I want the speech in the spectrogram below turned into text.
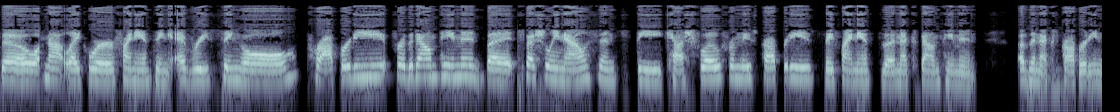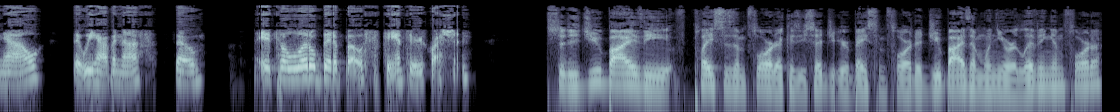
So it's not like we're financing every single property for the down payment, but especially now since the cash flow from these properties, they finance the next down payment of the next mm-hmm. property now that we have enough. So it's a little bit of both to answer your question. So did you buy the places in Florida because you said you're based in Florida? Did you buy them when you were living in Florida?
